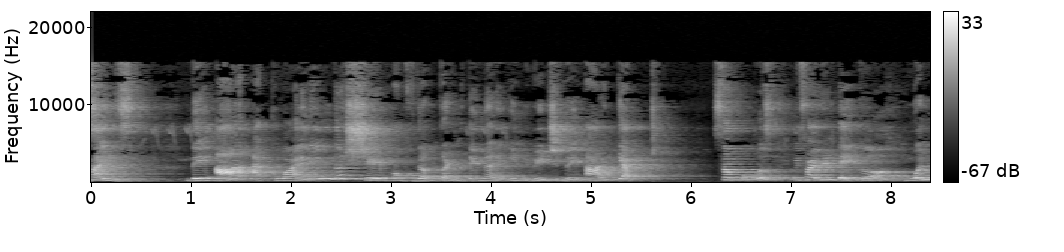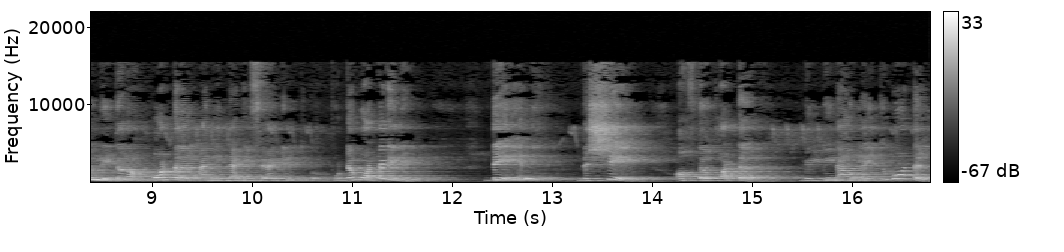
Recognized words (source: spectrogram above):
size. They are acquiring the shape of the container in which they are kept. Suppose if I will take a 1 liter of bottle and in that if I will put a water in it, then the shape of the water will be now like a bottle.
